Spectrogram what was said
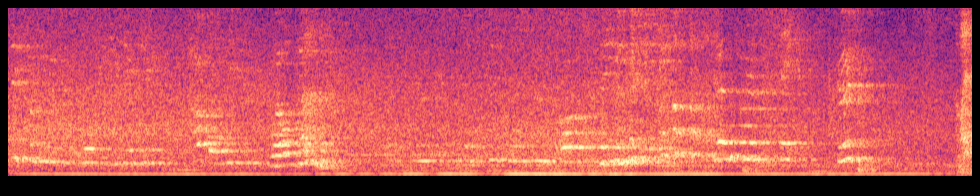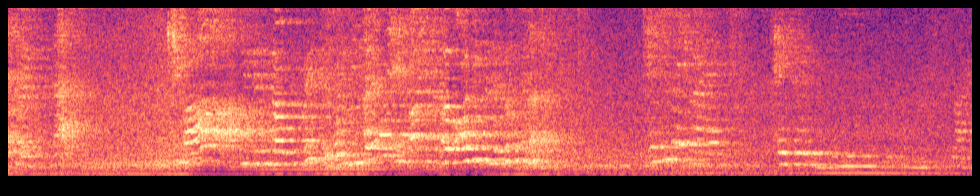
Say something with your voice, you thinking, how old are you? Well done. That's good. It's not it's not good to ask me. No respect. Good. I like going to that. Ah, you didn't ask a question. What did you say? Oh, are you going to cook tonight? Can you make like potatoes and beans with some like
